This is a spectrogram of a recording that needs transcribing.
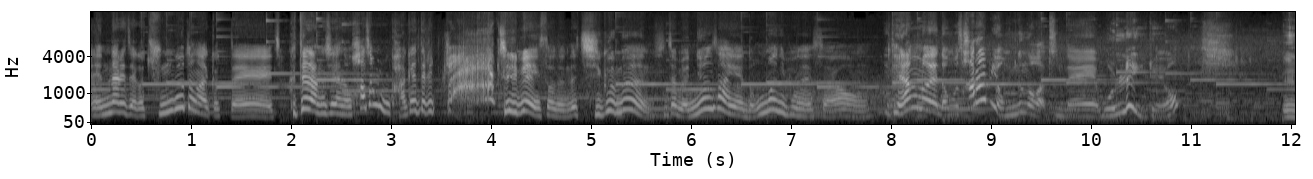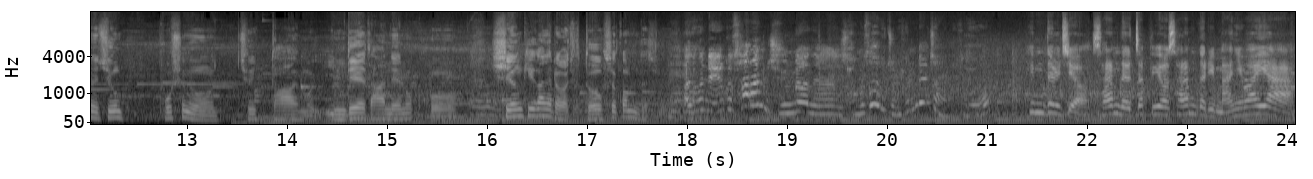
옛날에 제가 중고등학교 때 그때 당시에는 화장품 가게들이 쫙 즐비해 있었는데 지금은 진짜 몇 년 사이에 너무 많이 변했어요. 대학로에 너무 사람이 없는 것 같은데 원래 이래요? 예, 지금 보시면 저희 다뭐 임대 다 내놓고 시험 기간이라 가지고 더 없을 겁니다 지금. 아니 근데 이렇게 사람이 줄면은 장사하기 좀 힘들지 않으세요? 힘들죠. 사람들 어차피 요 사람들이 많이 와야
